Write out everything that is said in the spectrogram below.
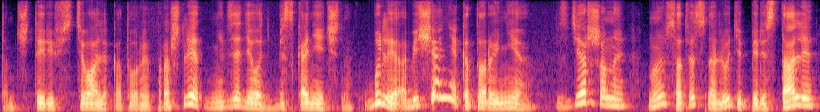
там, четыре фестиваля, которые прошли. Нельзя делать бесконечно. Были обещания, которые не сдержаны, ну и, соответственно, люди перестали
